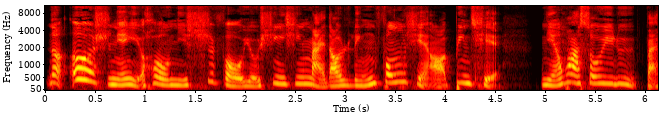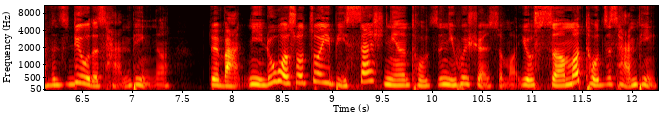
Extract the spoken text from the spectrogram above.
那二十年以后，你是否有信心买到零风险啊，并且年化收益率百分之六的产品呢？对吧？你如果说做一笔三十年的投资，你会选什么？有什么投资产品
